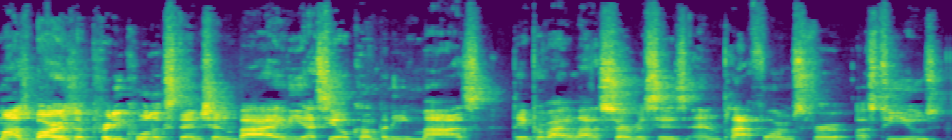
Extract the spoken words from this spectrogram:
Mozbar is a pretty cool extension by the SEO company Moz. They provide a lot of services and platforms for us to use.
